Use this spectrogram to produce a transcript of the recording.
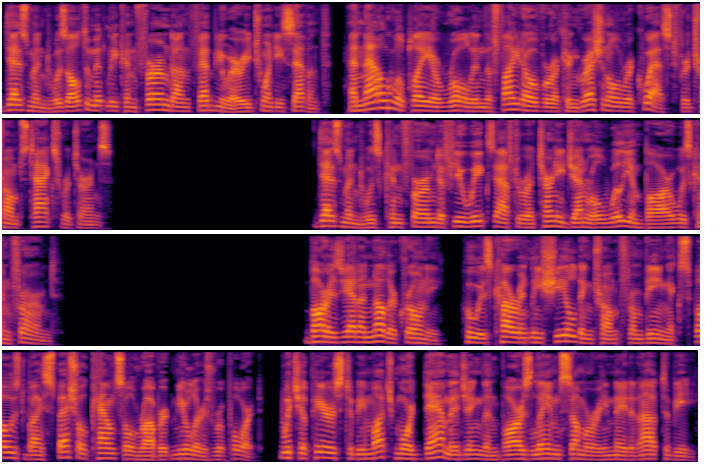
Desmond was ultimately confirmed on February 27 and now will play a role in the fight over a congressional request for Trump's tax returns. Desmond was confirmed a few weeks after Attorney General William Barr was confirmed. Barr is yet another crony who is currently shielding Trump from being exposed by special counsel Robert Mueller's report, which appears to be much more damaging than Barr's lame summary made it out to be.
